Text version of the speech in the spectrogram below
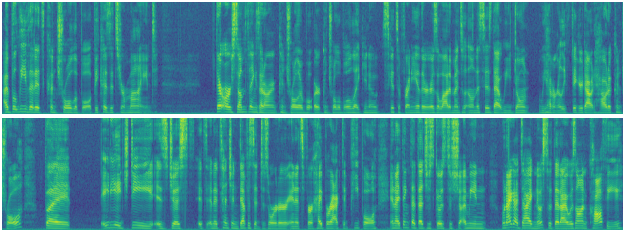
I believe that it's controllable because it's your mind there are some things that aren't controllable or controllable like you know schizophrenia. There is a lot of mental illnesses that we don't we haven't really figured out how to control but ADHD is just it's an attention deficit disorder and it's for hyperactive people. And I think that that just goes to show I mean when I got diagnosed with it I was on coffee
